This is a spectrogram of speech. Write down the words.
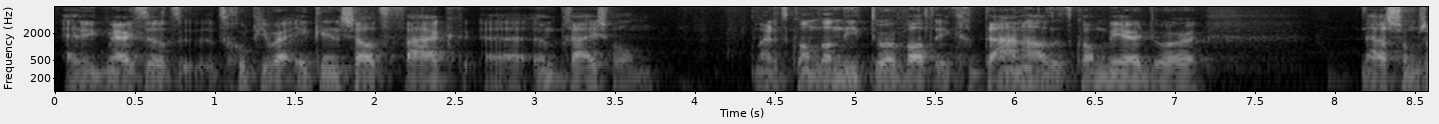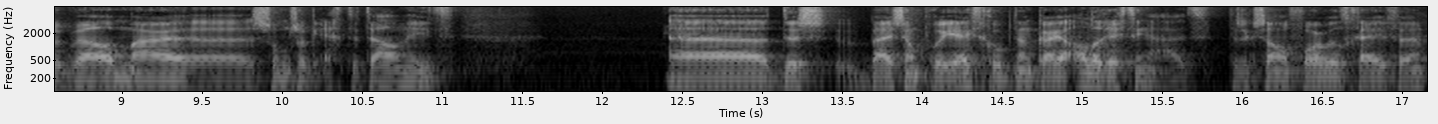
En ik merkte dat het groepje waar ik in zat vaak eh, een prijs won. Maar dat kwam dan niet door wat ik gedaan had. Het kwam meer door, nou soms ook wel, maar eh, soms ook echt totaal niet. Eh, dus bij zo'n projectgroep, dan kan je alle richtingen uit. Dus ik zal een voorbeeld geven.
